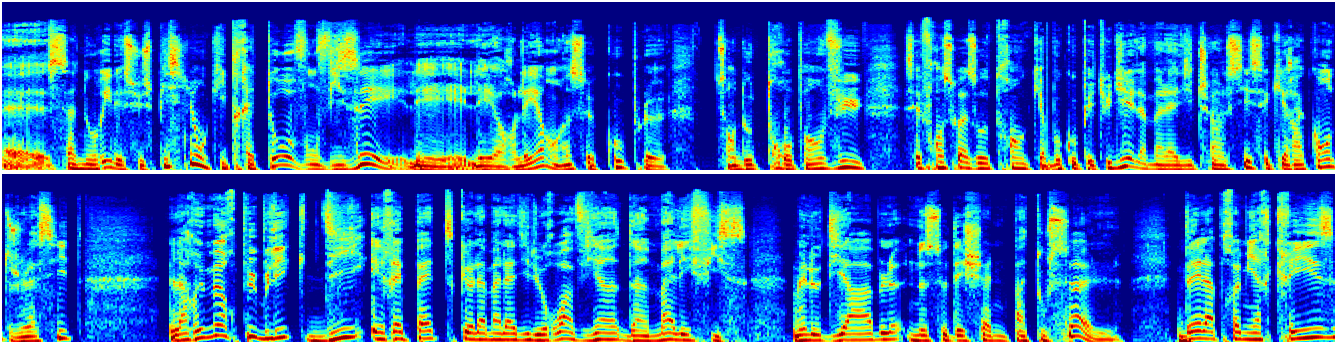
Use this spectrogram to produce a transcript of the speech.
euh, ça nourrit les suspicions qui très tôt vont viser les, les Orléans, hein, ce couple sans doute trop en vue. C'est Françoise Autran qui a beaucoup étudié la maladie de Charles VI et qui raconte, je la cite, la rumeur publique dit et répète que la maladie du roi vient d'un maléfice, mais le diable ne se déchaîne pas tout seul. Dès la première crise,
